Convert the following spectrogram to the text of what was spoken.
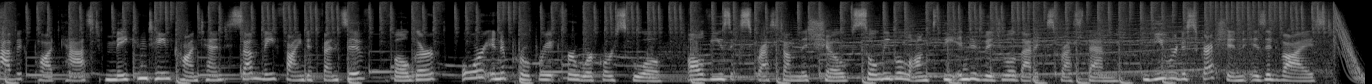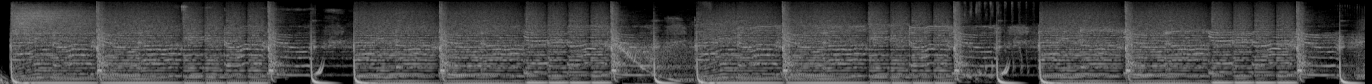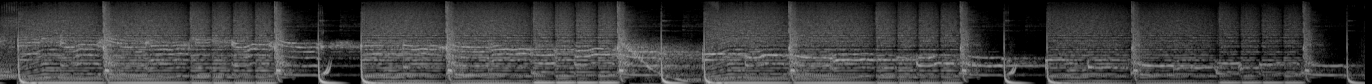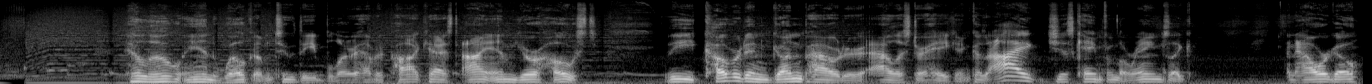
Havoc podcast may contain content some may find offensive, vulgar, or inappropriate for work or school. All views expressed on this show solely belong to the individual that expressed them. Viewer discretion is advised. Hello and welcome to the Blur Havoc podcast. I am your host, the covered in gunpowder Alistair Haken, because I just came from the range like an hour ago.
